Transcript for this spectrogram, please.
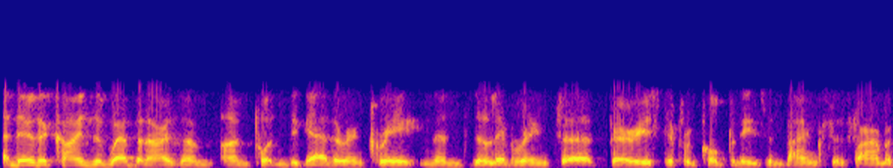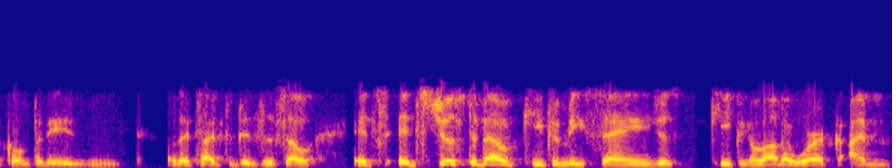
and they're the kinds of webinars I'm, I'm putting together and creating and delivering to various different companies and banks and pharma companies and other types of business. So it's it's just about keeping me sane, just keeping a lot of work. I'm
